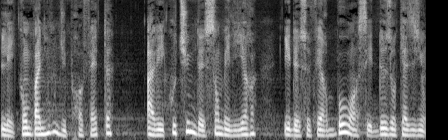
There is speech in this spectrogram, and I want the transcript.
Les compagnons du prophète avaient coutume de s'embellir et de se faire beau en ces deux occasions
